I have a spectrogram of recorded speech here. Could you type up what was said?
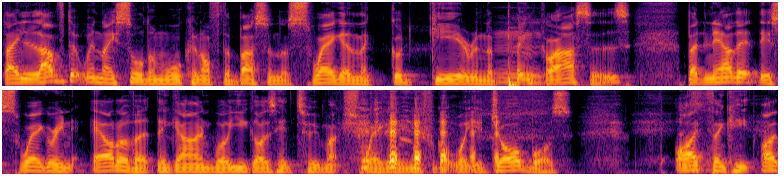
They loved it when they saw them walking off the bus in the swagger and the good gear and the mm. pink glasses. But now that they're swaggering out of it, they're going, well, you guys had too much swagger and you forgot what your job was. I think he, I,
